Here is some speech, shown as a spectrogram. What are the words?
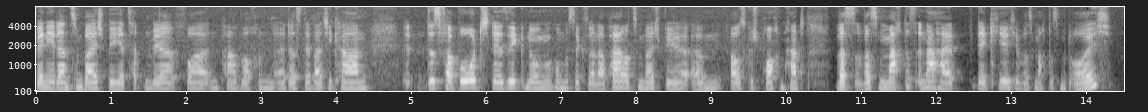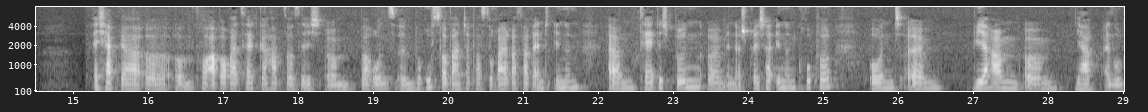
wenn ihr dann zum Beispiel, jetzt hatten wir vor ein paar Wochen, äh, dass der Vatikan das Verbot der Segnung homosexueller Paare zum Beispiel ähm, ausgesprochen hat. Was, was macht es innerhalb der Kirche? Was macht es mit euch? Ich habe ja äh, ähm, vorab auch erzählt gehabt, dass ich ähm, bei uns im Berufsverband der PastoralreferentInnen ähm, tätig bin, ähm, in der SprecherInnengruppe. Und ähm, wir haben, ähm, ja, also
